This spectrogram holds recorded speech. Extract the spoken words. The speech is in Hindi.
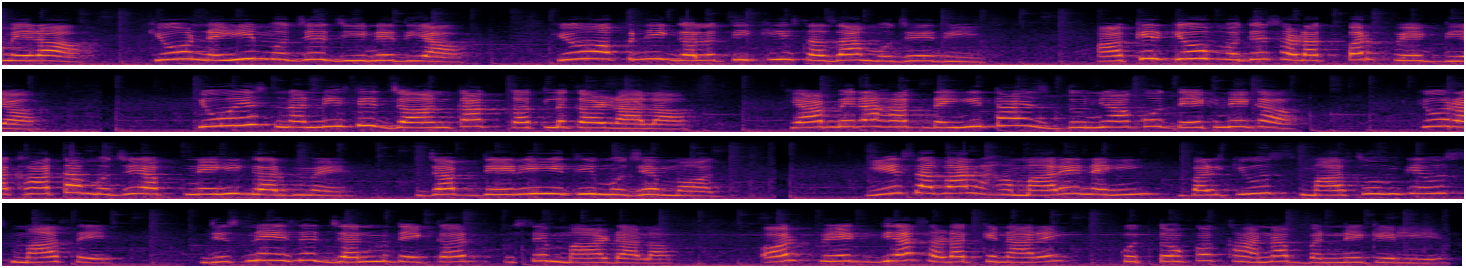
मेरा? क्यों नहीं मुझे जीने दिया? क्यों अपनी गलती की सजा मुझे दी? आखिर क्यों मुझे सड़क पर फेंक दिया? क्यों इस नन्ही सी जान का कत्ल कर डाला? क्या मेरा हक नहीं था इस दुनिया को देखने का? क्यों रखा था मुझे अपने ही गर्भ में, जब देनी ही थी मुझे मौत? ये सवाल हमारे नहीं, बल्कि उस मासूम के उस माँ से, जिसने इसे जन्म देकर उसे मार डाला और फेंक दिया सड़क किनारे कुत्तों का खाना बनने के लिए।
